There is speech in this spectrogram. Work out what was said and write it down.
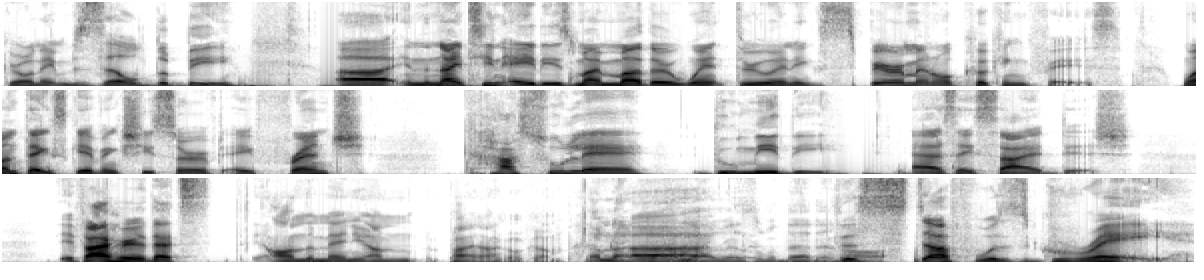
girl named Zelda B. Uh, in the 1980s, my mother went through an experimental cooking phase. One Thanksgiving, she served a French cassoulet du midi as a side dish. If I hear that's on the menu, I'm probably not gonna come. I'm not, Uh, I'm not messing with that at the all. stuff was gray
